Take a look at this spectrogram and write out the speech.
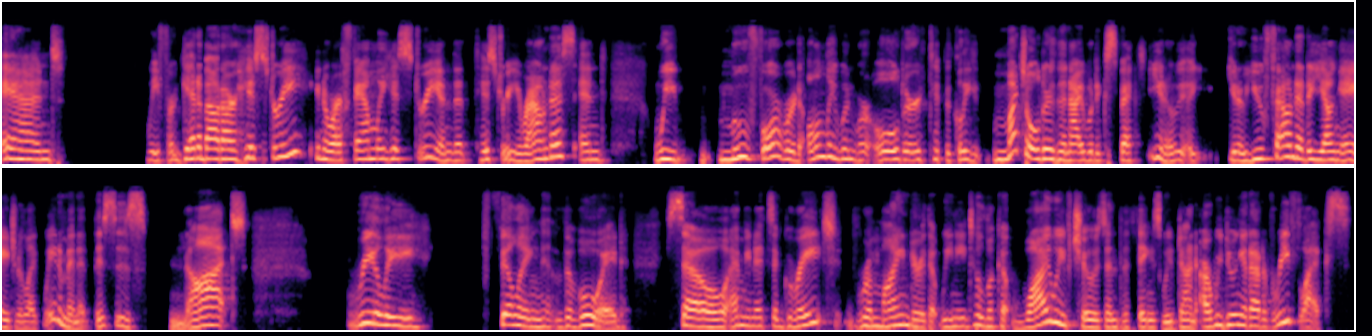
and we forget about our history you know our family history and the history around us and we move forward only when we're older typically much older than i would expect you know eh, you know you found at a young age you're like wait a minute this is not really filling the void so, I mean, it's a great reminder that we need to look at why we've chosen the things we've done. Are we doing it out of reflex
